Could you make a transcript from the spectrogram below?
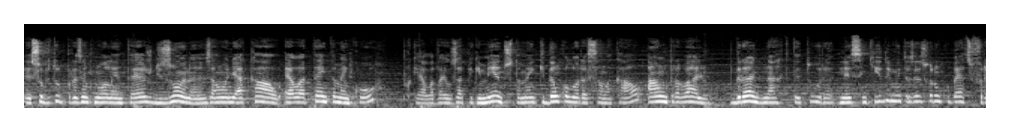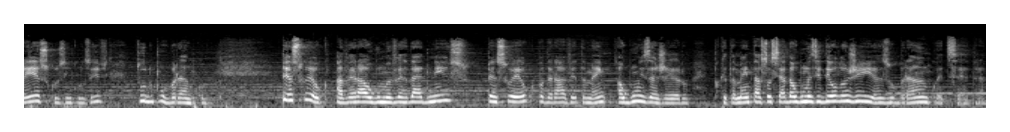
eh, sobretudo, por exemplo, no Alentejo, de zonas onde a cal ela tem também cor, porque ela vai usar pigmentos também que dão coloração à cal. Há um trabalho grande na arquitetura nesse sentido e muitas vezes foram cobertos frescos, inclusive, tudo por branco. Penso eu que haverá alguma verdade nisso, penso eu que poderá haver também algum exagero, porque também está associado a algumas ideologias, o branco, etc.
